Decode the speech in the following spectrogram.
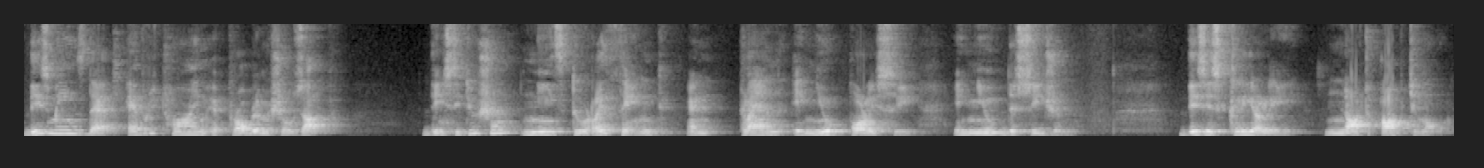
This means that every time a problem shows up, the institution needs to rethink and plan a new policy, a new decision. This is clearly not optimal.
